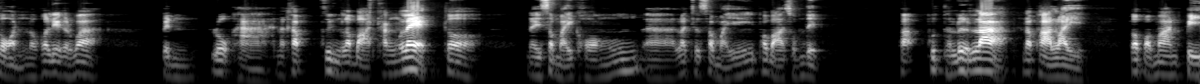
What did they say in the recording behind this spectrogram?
ก่อนเราก็เรียกกันว่าเป็นโรคหานะครับ ซึ่งระบาดครั้งแรกก็ในสมัยของรัชสมัยพระบาทสมเด็จ พระพุทธเลิศล่านภาลัย ก็ประมาณปี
